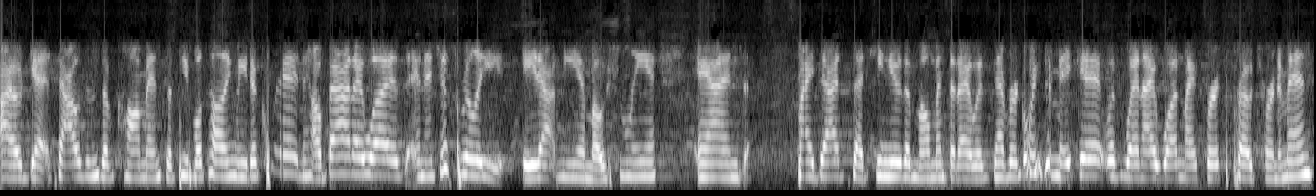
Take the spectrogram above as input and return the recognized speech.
I would get thousands of comments of people telling me to quit and how bad I was, and it just really ate at me emotionally. And my dad said he knew the moment that I was never going to make it was when I won my first pro tournament.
